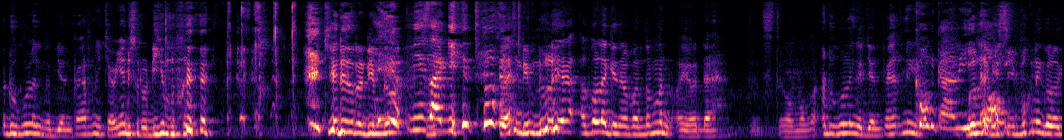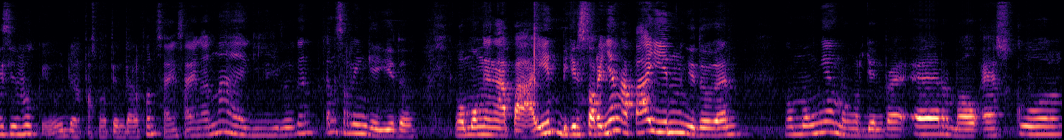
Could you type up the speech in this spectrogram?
Aduh gue lagi ngerjain PR nih, ceweknya disuruh diem, cewek disuruh diem dulu, bisa gitu. Kalian diem dulu ya. Aku lagi nelpon temen. Oh yaudah. Terus ngomong aduh gue lagi ngerjain PR nih. Kong kali gue lagi sibuk nih gue lagi sibuk. Ya udah pas matiin telepon sayang sayangan lagi gitu kan. Kan sering kayak gitu. Ngomongnya ngapain bikin storynya ngapain gitu kan ngomongnya mau ngerjain PR mau eskul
